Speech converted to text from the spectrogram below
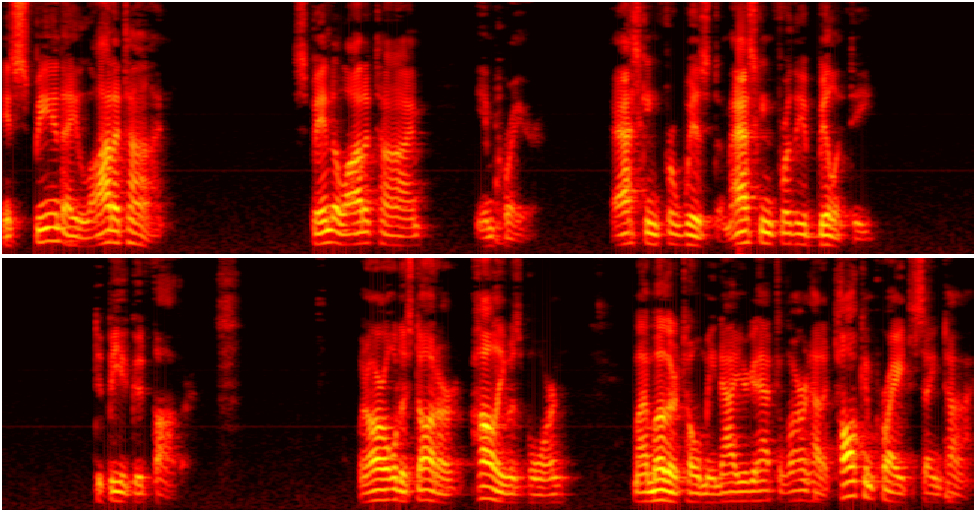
And spend a lot of time, spend a lot of time in prayer asking for wisdom, asking for the ability to be a good father. When our oldest daughter, Holly, was born, my mother told me, now you're going to have to learn how to talk and pray at the same time.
